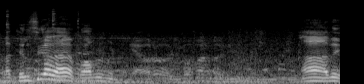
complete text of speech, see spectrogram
అలా తెలుసు కదా ప్రాబ్లం ఏంటి. ఆ, అది.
